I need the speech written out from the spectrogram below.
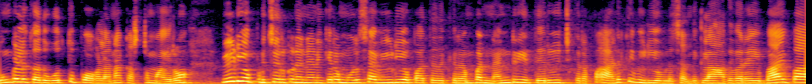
உங்களுக்கு அது ஒத்து போகலைன்னா கஷ்டமாயிரும். வீடியோ பிடிச்சிருக்குன்னு நினைக்கிறேன். முழுசாக வீடியோ பார்த்ததுக்கு ரொம்ப நன்றியை தெரிவிச்சுக்கிறப்ப அடுத்த வீடியோவில் சந்திக்கலாம். அதுவரை பாய்ப்பா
